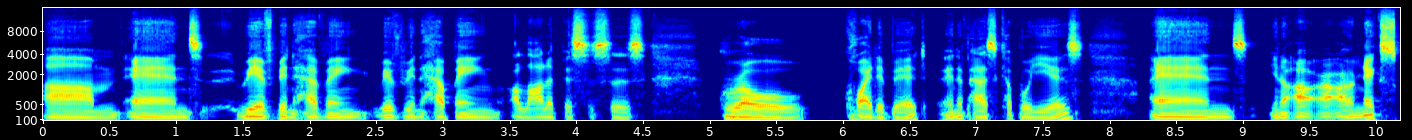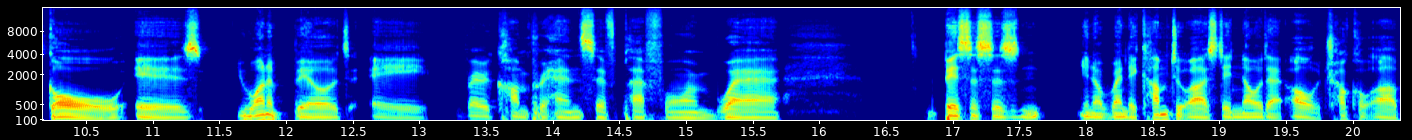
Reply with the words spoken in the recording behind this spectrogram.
Um, and we have been having we've been helping a lot of businesses grow quite a bit in the past couple years. And you know, our, our next goal is we want to build a very comprehensive platform where businesses, you know, when they come to us, they know that oh, ChocoUp,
